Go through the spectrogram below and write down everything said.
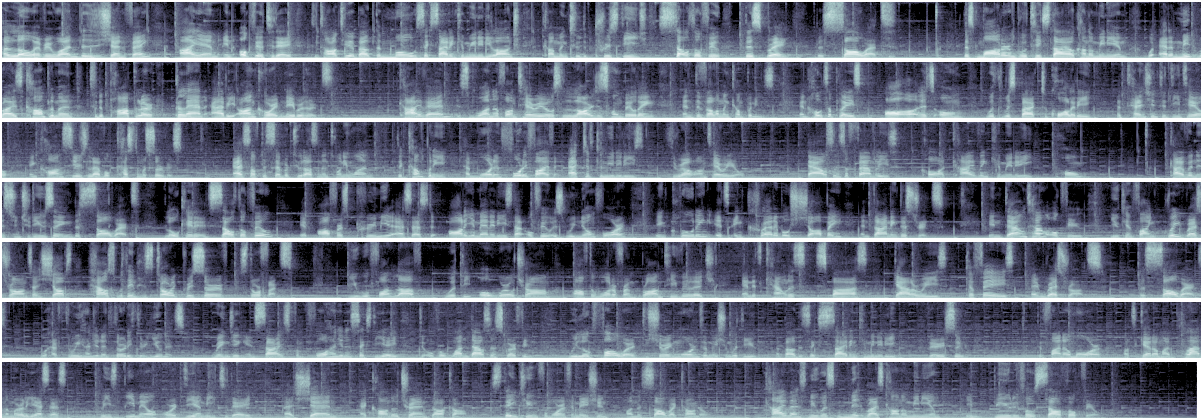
Hello everyone, this is Shan Feng. I am in Oakville today to talk to you about the most exciting community launch coming to the prestige South Oakville this spring, the Saw Whet. This modern boutique-style condominium will add a mid-rise complement to the popular Glen Abbey Encore neighborhoods. Caivan is one of Ontario's largest home building and development companies and holds a place all on its own with respect to quality, attention to detail, and concierge level customer service. As of December 2021, the company had more than 45 active communities throughout Ontario. Thousands of families call a Caivan community home. Caivan is introducing the Saw Whet, located in South Oakville it offers premier access to all the amenities that Oakville is renowned for, including its incredible shopping and dining districts. In downtown Oakville, you can find great restaurants and shops housed within historic preserved storefronts. You will fall in love with the old world charm of the waterfront Bronte Village and its countless spas, galleries, cafes, and restaurants. The Saw Whet will have 333 units ranging in size from 468 to over 1,000 square feet. We look forward to sharing more information with you about this exciting community very soon. To find out more or to get on my Platinum Early Access, please email or DM me today at shen at condotrend.com. Stay tuned for more information on the Saw Whet condo. Caivan's newest mid-rise condominium in beautiful South Oakville.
